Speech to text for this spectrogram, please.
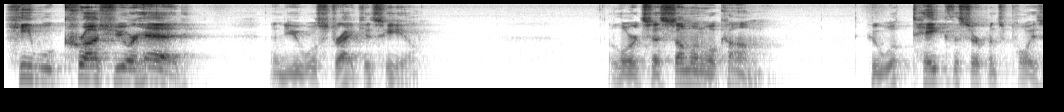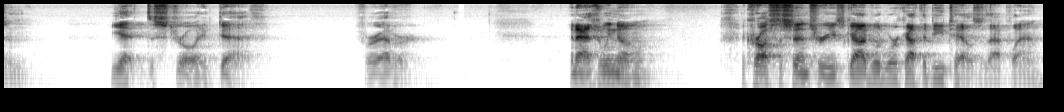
He will crush your head, and you will strike his heel. The Lord says, Someone will come who will take the serpent's poison, yet destroy death forever. And as we know, across the centuries, God would work out the details of that plan.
